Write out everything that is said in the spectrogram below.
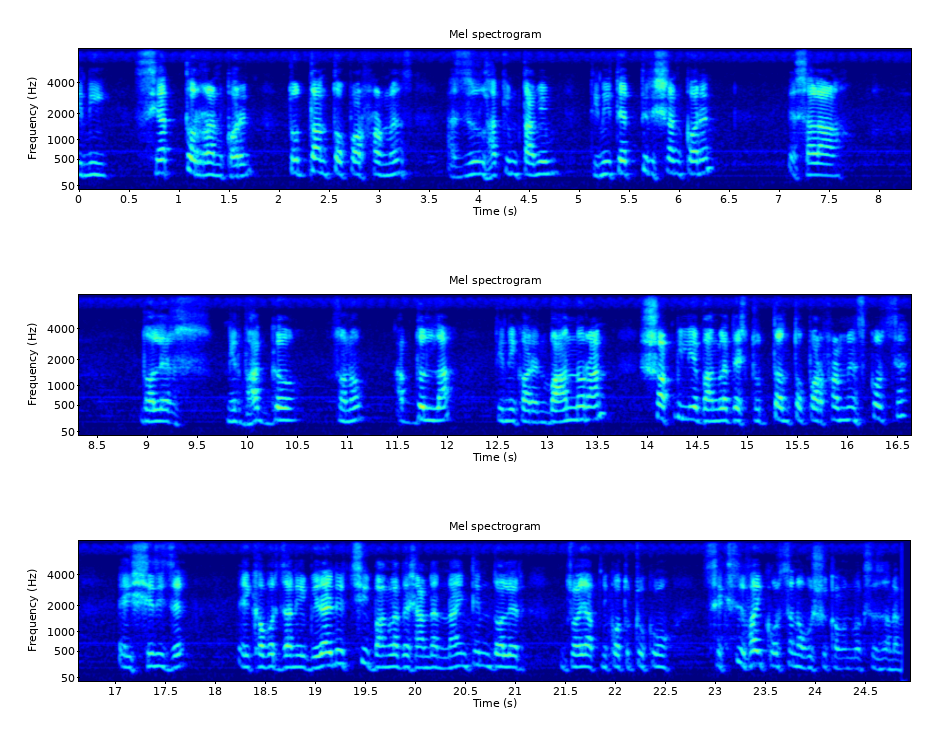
তিনি ছিয়াত্তর রান করেন। দুর্দান্ত পারফরমেন্স আজিজুল হাকিম তামিম তিনি তেত্রিশ রান করেন। এছাড়া দলের নির্ভাগ্যজনক আবদুল্লাহ তিনি করেন বাহান্ন রান। সব মিলিয়ে বাংলাদেশ দুর্দান্ত পারফরমেন্স করছে এই সিরিজে। এই খবর জানিয়ে বিদায় নিচ্ছি। বাংলাদেশ আন্ডার নাইনটিন দলের জয় আপনি কতটুকু সেক্সিফাই করছেন অবশ্যই কমেন্ট বক্সে জানাবেন।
